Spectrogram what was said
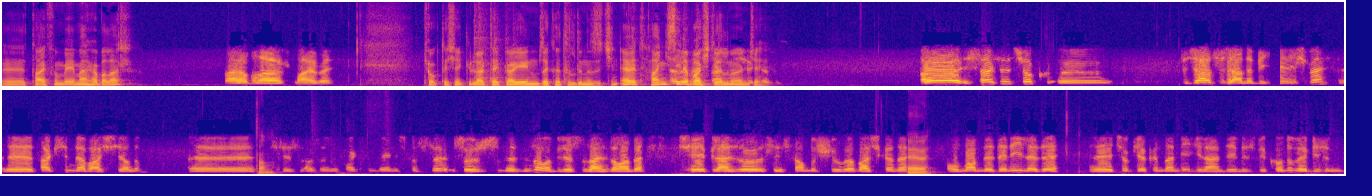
E, Tayfun Bey merhabalar. Merhabalar Mahir Bey. Çok teşekkürler tekrar yayınımıza katıldığınız için. Evet hangisiyle evet, başlayalım önce? Ee, isterseniz çok e, sıcağı sıcağına bir gelişme. E, Taksim'le başlayalım. E, tamam. Siz az önce Taksim Dayanışması sözcüsü dediniz ama biliyorsunuz aynı zamanda Şehir Plancılar Odası İstanbul Şube Başkanı evet. olmam nedeniyle de e, çok yakından ilgilendiğimiz bir konu ve bizim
